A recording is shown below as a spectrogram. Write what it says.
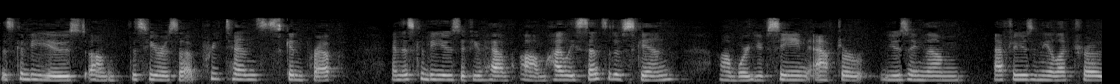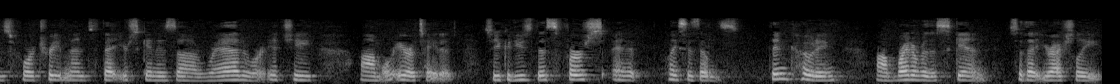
This can be used, um, this here is a Pretens skin prep, and this can be used if you have um, highly sensitive skin um, where you've seen after using them, after using the electrodes for treatment, that your skin is uh, red or itchy um, or irritated. So you could use this first, and it places a thin coating um, right over the skin so that you're actually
